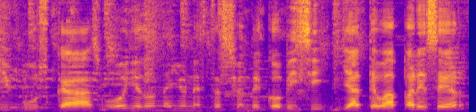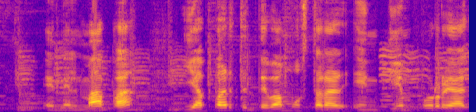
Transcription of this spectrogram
y buscas, oye, ¿dónde hay una estación de Covici? Ya te va a aparecer en el mapa y aparte te va a mostrar en tiempo real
